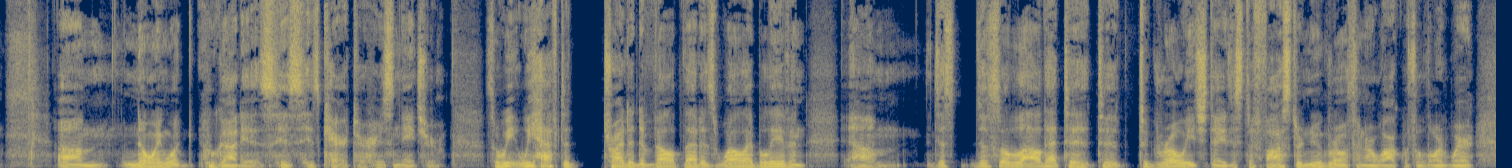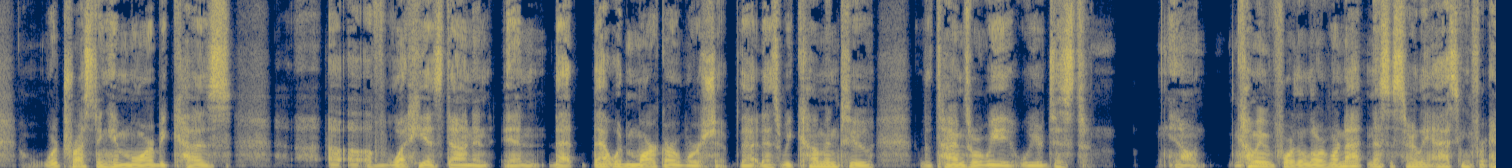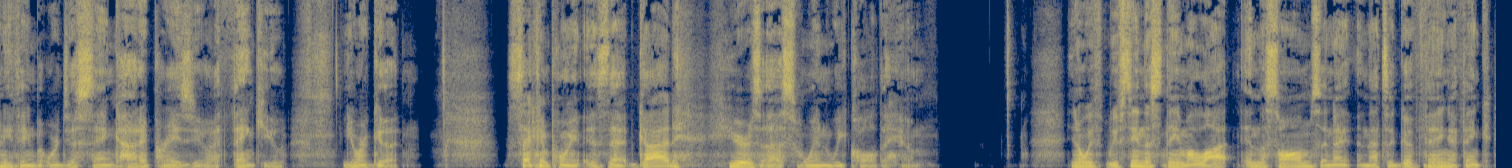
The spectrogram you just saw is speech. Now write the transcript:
um, knowing what, who God is, his, his character, his nature. So we, we have to try to develop that as well, I believe. And, um, just, just allow that to, to, to grow each day, just to foster new growth in our walk with the Lord where we're trusting him more because uh, of what he has done and, and that, that would mark our worship. That as we come into the times where we, we are just, you know, coming before the Lord, we're not necessarily asking for anything, but we're just saying, God, I praise you. I thank you. You are good. Second point is that God hears us when we call to him. You know, we've, we've seen this theme a lot in the Psalms and I, and that's a good thing. I think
